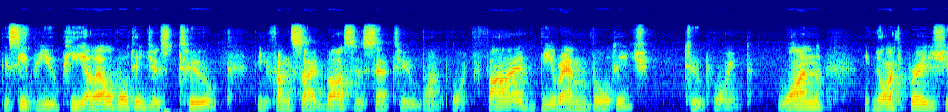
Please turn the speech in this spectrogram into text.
The CPU PLL voltage is 2. The front side bus is set to 1.5. DRAM voltage 2.1. The north bridge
